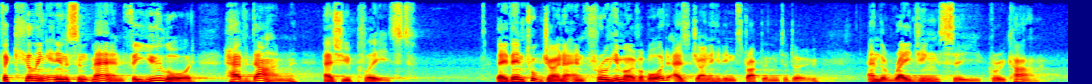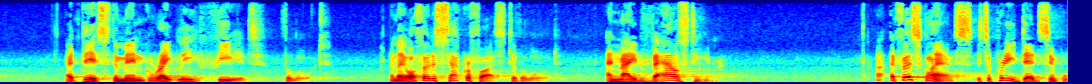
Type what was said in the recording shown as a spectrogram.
for killing an innocent man, for you, Lord, have done as you pleased. They then took Jonah and threw him overboard, as Jonah had instructed them to do, and the raging sea grew calm. At this, the men greatly feared the Lord, and they offered a sacrifice to the Lord and made vows to him. Uh, at first glance, it's a pretty dead simple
